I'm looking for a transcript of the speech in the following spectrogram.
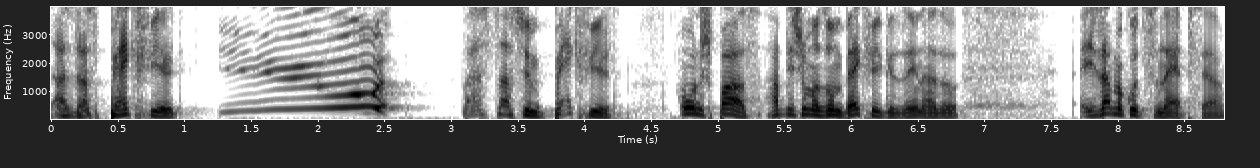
also das Backfield. Was ist das für ein Backfield? Ohne Spaß. Habt ihr schon mal so ein Backfield gesehen? Also, ich sag mal kurz Snaps, ja.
